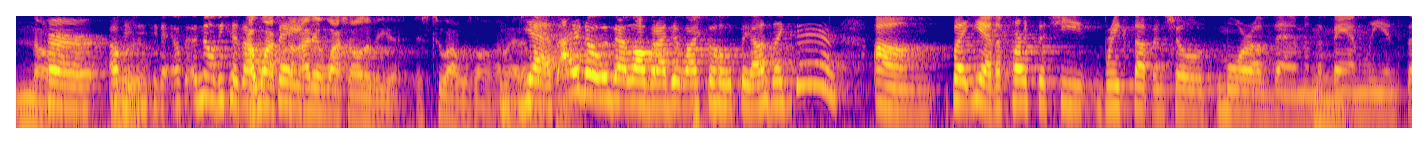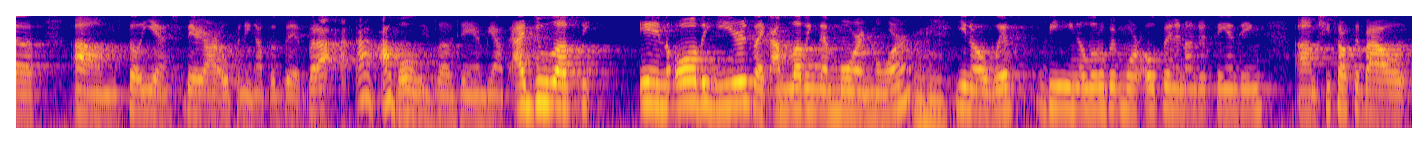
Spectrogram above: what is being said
No. Her okay, No. did you see that? Okay, no, because I I watched. say, I didn't watch all of it yet. It's two hours long. I don't have Yes. I didn't know it was that long, but I did watch the whole thing. I was like, damn. Um, but yeah, the parts that she breaks up and shows more of them and the family and stuff. Um, so yeah, they are opening up a bit. But I, I've, I've always loved Jay and Beyonce. I do love the. In all the years, like I'm loving them more and more. You know, with being a little bit more open and understanding. Um, she talked about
